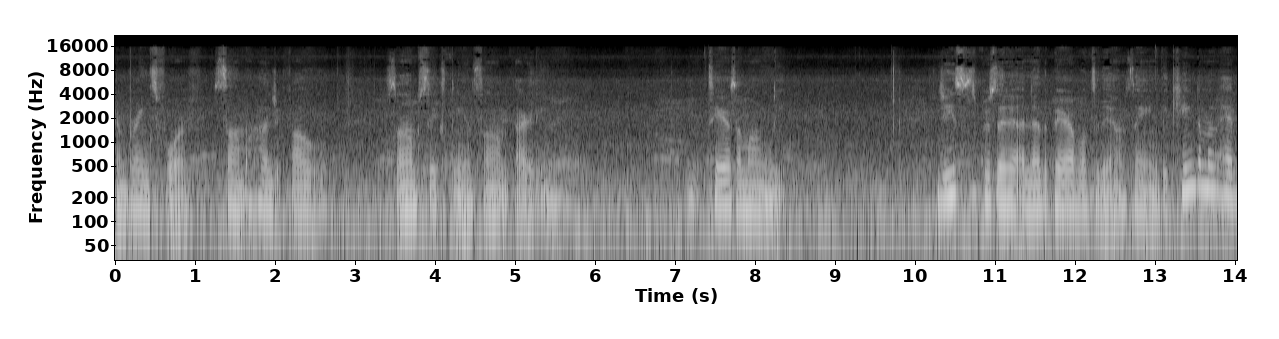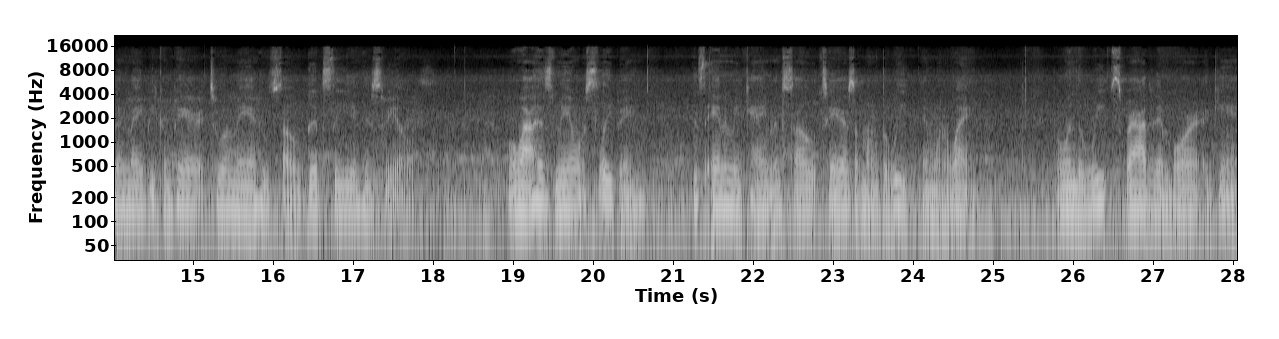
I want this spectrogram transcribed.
and brings forth some a hundredfold, some sixty, and some thirty. Tares among wheat. Jesus presented another parable to them, saying, The kingdom of heaven may be compared to a man who sowed good seed in his field. But while his men were sleeping, his enemy came and sowed tares among the wheat and went away. But when the wheat sprouted and bore again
